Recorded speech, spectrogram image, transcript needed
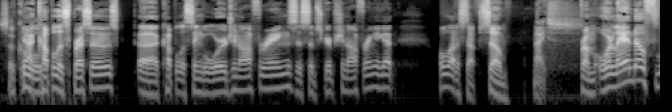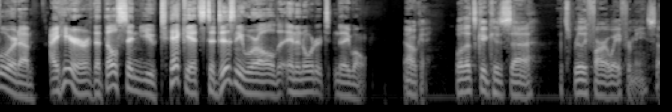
So cool. Yeah, a couple espressos, a couple of single origin offerings, a subscription offering. I got a whole lot of stuff. So Nice. from Orlando, Florida, I hear that they'll send you tickets to Disney World, in order to, they won't. Okay. Well, that's good because uh, that's really far away from me. So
